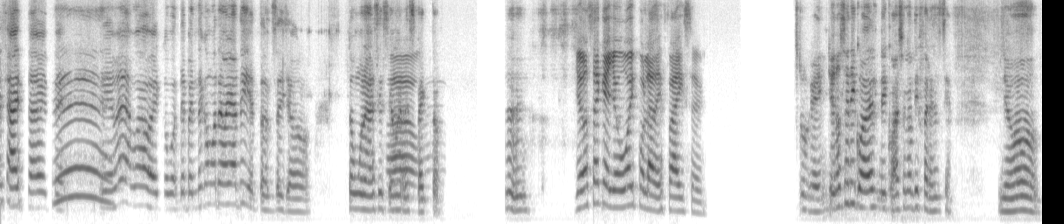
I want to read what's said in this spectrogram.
Exactamente. Eh, Eh, bueno, ver, como, depende cómo te vaya a ti, entonces yo tomo una decisión al Wow. respecto. Yo sé que yo voy por la de Pfizer. Ok, yo no sé ni cuál, ni cuáles son las diferencias. Yo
